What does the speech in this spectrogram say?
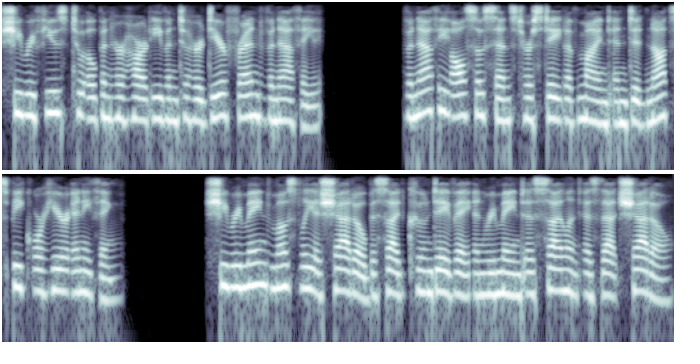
She refused to open her heart even to her dear friend Vanathi. Vanathi also sensed her state of mind and did not speak or hear anything. She remained mostly a shadow beside Kundave and remained as silent as that shadow.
